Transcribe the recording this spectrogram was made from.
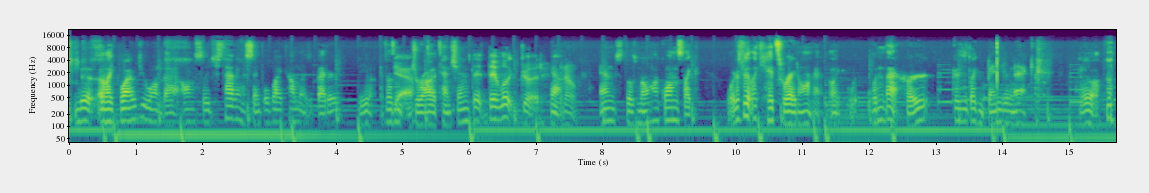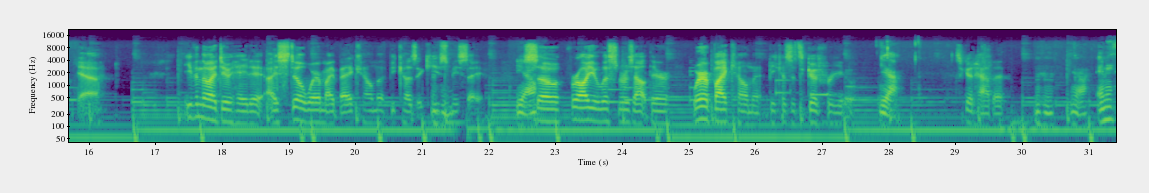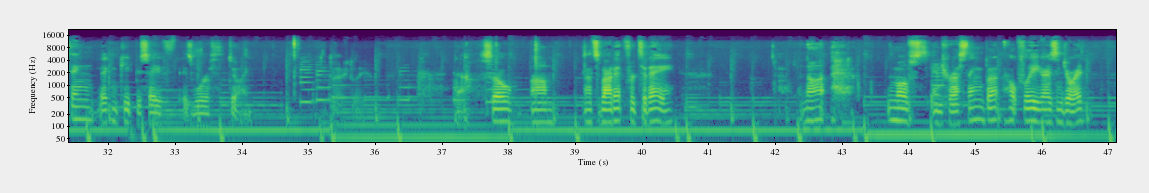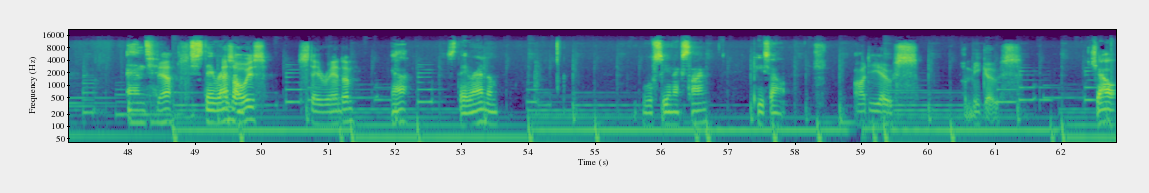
The- like, why would you want that? Honestly, just having a simple bike helmet is better. You know, it doesn't Yeah. draw attention. They, they look good. Yeah. You know. And those mohawk ones, like, what if it like hits right on it? Like, w- wouldn't that hurt? Because you'd like bend your neck. Ugh. Yeah. Even though I do hate it, I still wear my bike helmet because it keeps Mhm. me safe. yeah. So, for all you listeners out there, wear a bike helmet because it's good for you. Yeah. It's a good habit. hmm Yeah. Anything that can keep you safe is worth doing. Exactly. Yeah. So, um, that's about it for today. Not the most interesting, but hopefully you guys enjoyed. And Yeah. stay random. As always, stay random. Yeah. Stay random. We'll see you next time. Peace out. Adios, amigos. Ciao.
